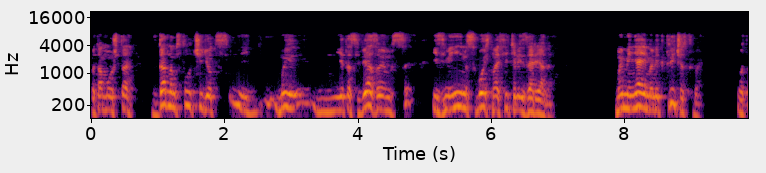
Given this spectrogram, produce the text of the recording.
потому что в данном случае идет, мы это связываем с изменением свойств носителей заряда. Мы меняем электричество. Вот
